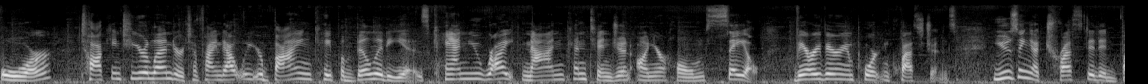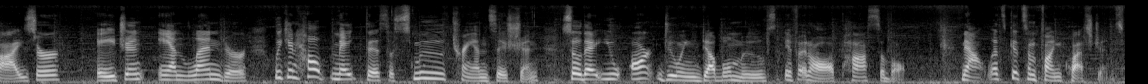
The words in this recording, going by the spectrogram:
Or talking to your lender to find out what your buying capability is. Can you write non contingent on your home sale? Very, very important questions. Using a trusted advisor, agent, and lender, we can help make this a smooth transition so that you aren't doing double moves if at all possible. Now, let's get some fun questions.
